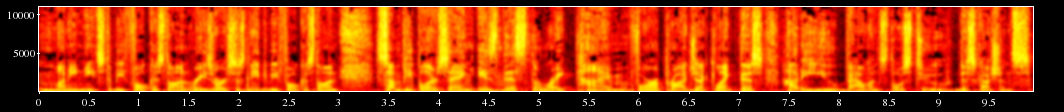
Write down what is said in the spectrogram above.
money needs to be focused on, resources need to be focused on. Some people are saying, is this the right time for a project like this. How do you balance those two discussions?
